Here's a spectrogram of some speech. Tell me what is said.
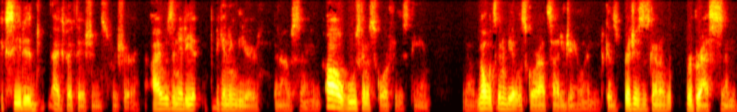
exceeded expectations for sure. I was an idiot at the beginning of the year, and I was saying, oh, who's going to score for this team? You know, no one's going to be able to score outside of Jalen because Bridges is going to regress. And,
